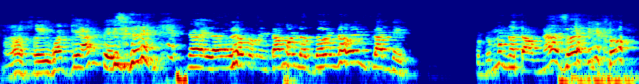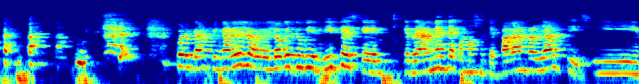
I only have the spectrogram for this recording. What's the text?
no, soy igual que antes. lo, comentamos los dos, ¿no? En plan de, no hemos notado nada, ¿sabes? Porque al final es lo, que tú bien dices, que, realmente como se te pagan royalties y,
